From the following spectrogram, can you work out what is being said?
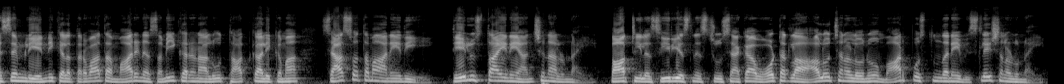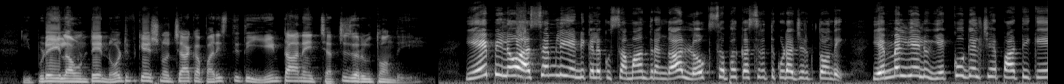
అసెంబ్లీ ఎన్నికల తర్వాత మారిన సమీకరణాలు తాత్కాలికమా శాశ్వతమా అనేది తేలుస్తాయనే అంచనాలున్నాయి. పార్టీల సీరియస్నెస్ చూశాక ఓటర్ల ఆలోచనలోనూ మార్పు వస్తుందనే విశ్లేషణలున్నాయి. ఇప్పుడే ఇలా ఉంటే నోటిఫికేషన్ వచ్చాక పరిస్థితి ఏంటా అనే చర్చ జరుగుతోంది. ఏపీలో అసెంబ్లీ ఎన్నికలకు సమాంతరంగా లోక్సభ కసరత్తు కూడా జరుగుతోంది. ఎమ్మెల్యేలు ఎక్కువ గెలిచే పార్టీకే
